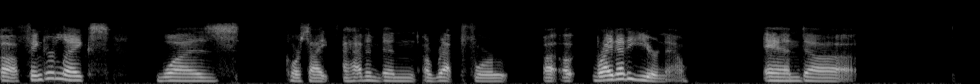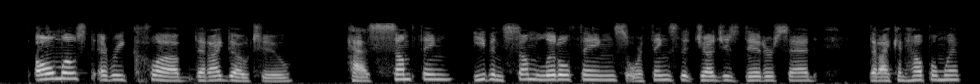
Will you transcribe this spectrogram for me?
uh, Finger Lakes was, of course, I, I haven't been a rep for uh, uh, right at a year now. And uh, almost every club that I go to has something, even some little things or things that judges did or said that I can help them with.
